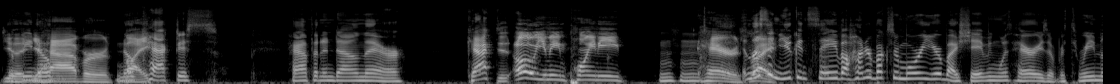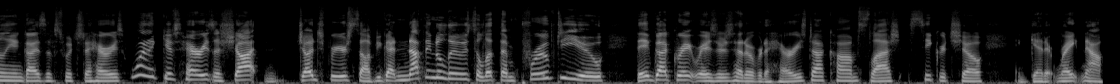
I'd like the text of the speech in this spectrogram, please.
you, you no- have or No like. cactus happening down there. Cactus. Oh, you mean pointy Mm-hmm. hairs? And listen, right. you can save a hundred bucks or more a year by shaving with Harry's. Over three million guys have switched to Harry's. Why not give Harry's a shot and judge for yourself? You got nothing to lose to let them prove to you they've got great razors. Head over to harrys.com slash secret show and get it right now.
